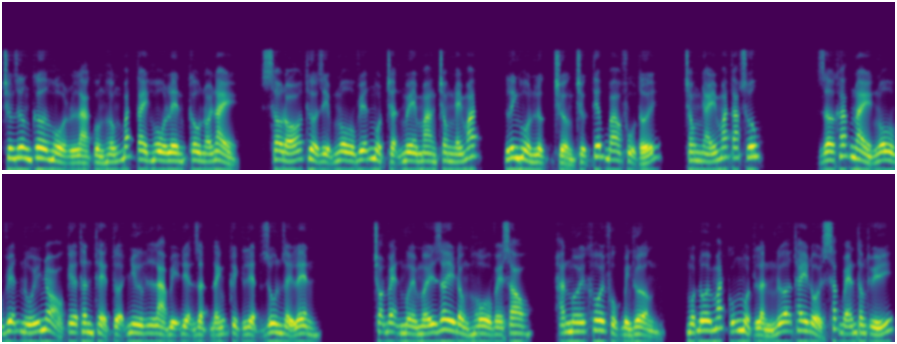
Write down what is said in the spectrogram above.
Trương Dương cơ hồ là cuồng hống bắt tay hô lên câu nói này, sau đó thừa dịp Ngô Viễn một trận mê mang trong nháy mắt, linh hồn lực trưởng trực tiếp bao phủ tới, trong nháy mắt áp xúc. Giờ khắc này Ngô Viễn núi nhỏ kia thân thể tựa như là bị điện giật đánh kịch liệt run rẩy lên. Trọn vẹn mười mấy giây đồng hồ về sau, hắn mới khôi phục bình thường, một đôi mắt cũng một lần nữa thay đổi sắc bén thâm thúy,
